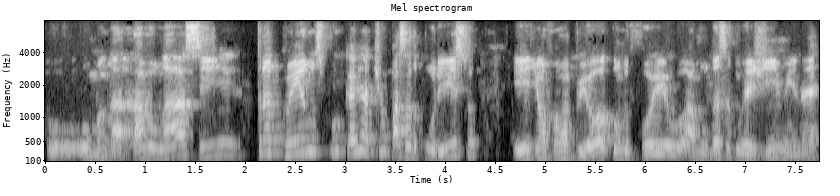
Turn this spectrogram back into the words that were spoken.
o, o mandato, estavam lá assim, tranquilos, porque já tinham passado por isso, e de uma forma pior, quando foi a mudança do regime, né?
